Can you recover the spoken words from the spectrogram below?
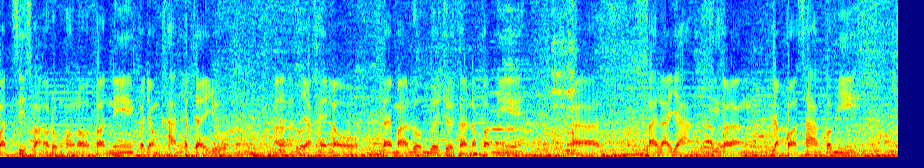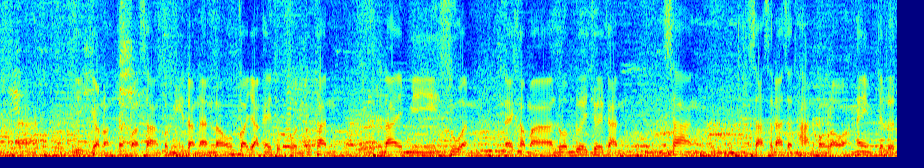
วัดศรีสว่างอารมณ์ของเราตอนนี้ก็ยังขาดปัจจัยอยู่อ่อยากให้เราได้มาร่วมด้วยช่วยกัน แล้วก็มีหลายๆ อย่างที่กำลังจะก่อสร้างก็มี ที่กำลังจะก่อสร้างก็มีดังนั้นแล้วก็อยากให้ทุกคนทุกท่านได้มีส่วนได้เข้ามาร่วมด้วยช่วยกันสร้างศาสนสถานของเราให้เจริญ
